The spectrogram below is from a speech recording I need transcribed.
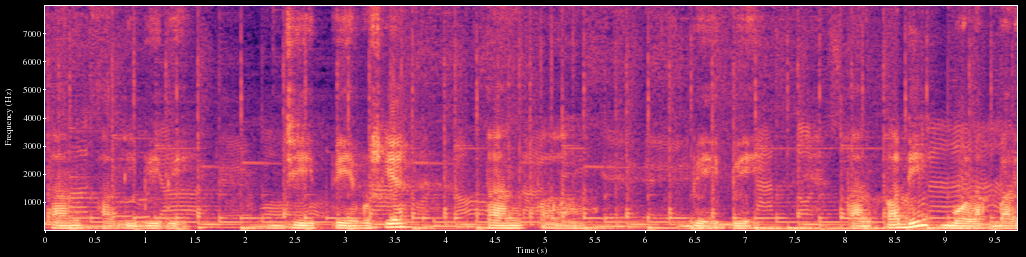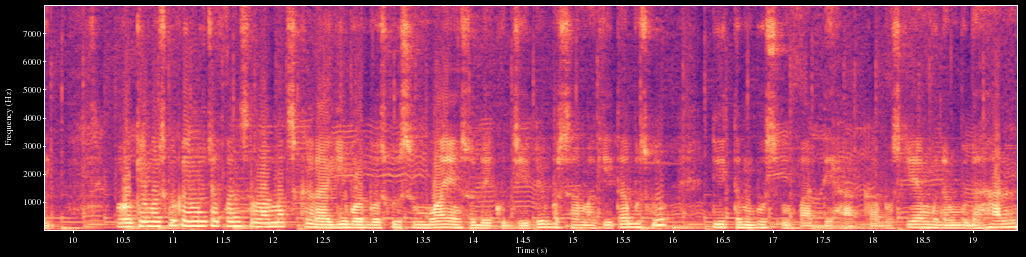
tanpa di BB GP ya ya. Tanpa BB tanpa di bolak balik Oke bosku kami ucapkan selamat sekali lagi buat bosku semua yang sudah ikut JP bersama kita bosku di tembus 4 DHK bosku yang mudah-mudahan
